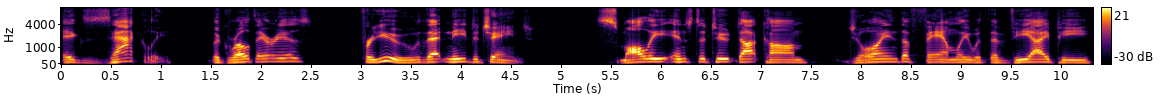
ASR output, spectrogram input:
exactly the growth areas for you that need to change. SmalleyInstitute.com. Join the family with the VIP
